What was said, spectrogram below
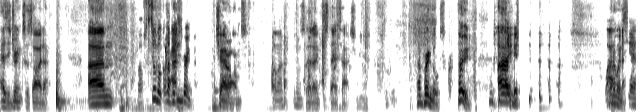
As he drinks a cider. Um, I've still not got nothing to drink. chair arms, don't know. so they don't stay attached. Yeah. And Pringles, food. Um, wow. winner, winner. Yeah.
